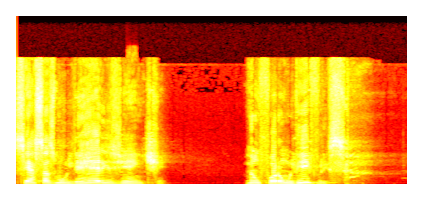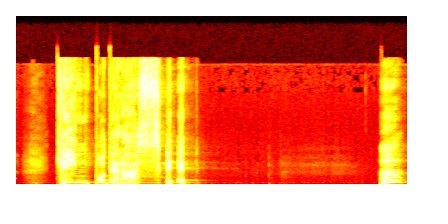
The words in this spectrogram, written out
Se essas mulheres, gente, não foram livres, quem poderá ser? Hã?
